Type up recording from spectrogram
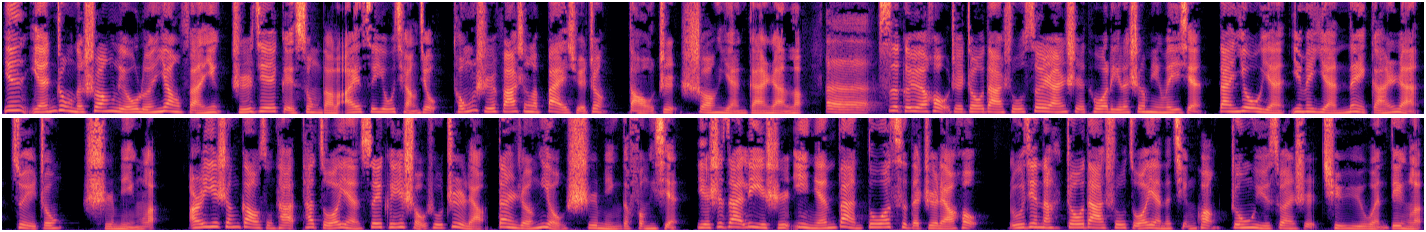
因严重的双硫仑样反应，直接给送到了 ICU 抢救，同时发生了败血症，导致双眼感染了。呃，四个月后，这周大叔虽然是脱离了生命危险，但右眼因为眼内感染，最终失明了。而医生告诉他，他左眼虽可以手术治疗，但仍有失明的风险。也是在历时一年半多次的治疗后，如今呢，周大叔左眼的情况终于算是趋于稳定了。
